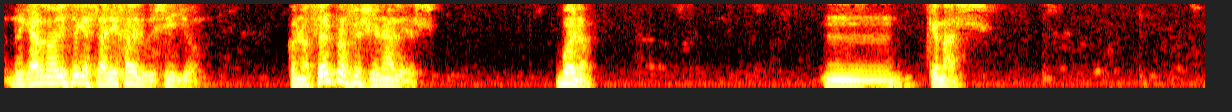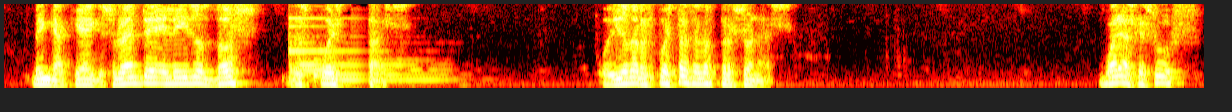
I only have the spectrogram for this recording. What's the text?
Ricardo dice que es la vieja del visillo. Conocer profesionales. Bueno. Mm, ¿Qué más? Venga, que hay. Solamente he leído dos respuestas. He oído dos respuestas de dos personas. Buenas, Jesús.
